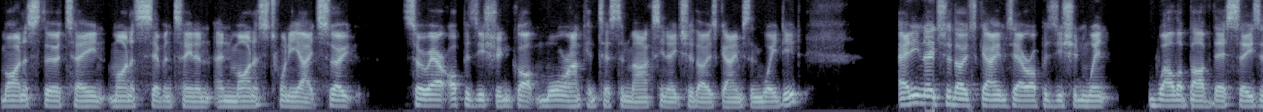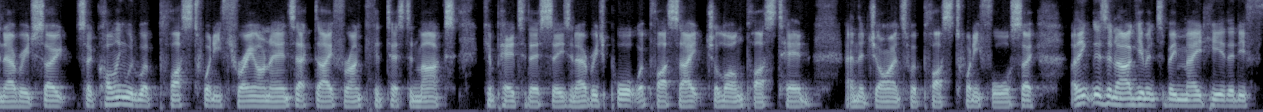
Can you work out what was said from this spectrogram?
minus 13, minus 17, and, and minus 28. So so our opposition got more uncontested marks in each of those games than we did. And in each of those games, our opposition went well above their season average. So so Collingwood were plus 23 on Anzac Day for uncontested marks compared to their season average. Port were plus 8, Geelong plus 10 and the Giants were plus 24. So I think there's an argument to be made here that if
